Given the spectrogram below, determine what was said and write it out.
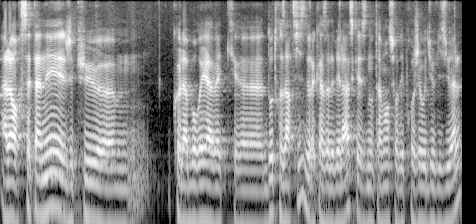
Alors cette année, j'ai pu euh, collaboré avec euh, d'autres artistes de la Casa de Velasquez, notamment sur des projets audiovisuels.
